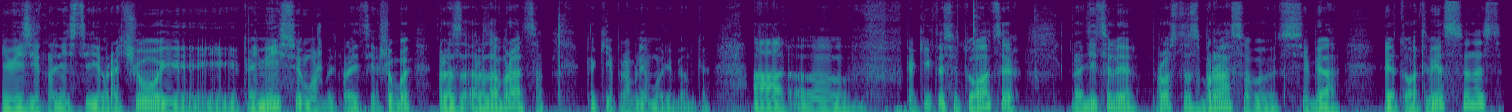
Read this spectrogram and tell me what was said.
и визит нанести и врачу, и, и комиссию, может быть, пройти, чтобы раз, разобраться, какие проблемы у ребенка. А э, в каких-то ситуациях родители просто сбрасывают с себя эту ответственность,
